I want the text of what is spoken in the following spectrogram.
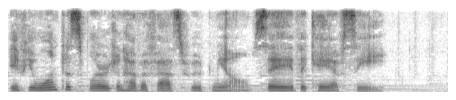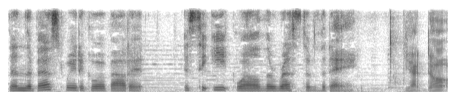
if you want to splurge and have a fast food meal, say the KFC, then the best way to go about it is to eat well the rest of the day. Yeah, duh.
